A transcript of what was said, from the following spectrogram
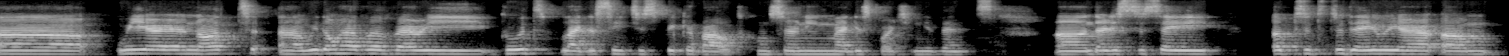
uh, we are not, uh, we don't have a very good legacy to speak about concerning mega sporting events. That is to say, up to today, we are um,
